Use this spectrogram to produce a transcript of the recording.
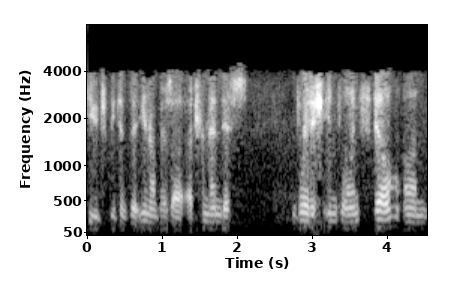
huge because you know there's a, a tremendous British influence still. Um,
